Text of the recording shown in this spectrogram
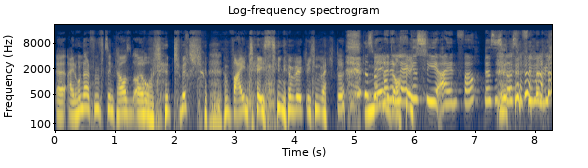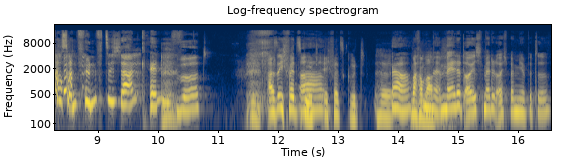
äh, ein 115.000 Euro Twitch Weintasting ermöglichen möchte, das wird meine euch. Legacy einfach. Das ist das, wofür man mich auch so in 50 Jahren kennen wird. Also ich fände gut. Ah. Ich fände gut. Äh, ja. Machen wir. Meldet euch, meldet euch bei mir bitte.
